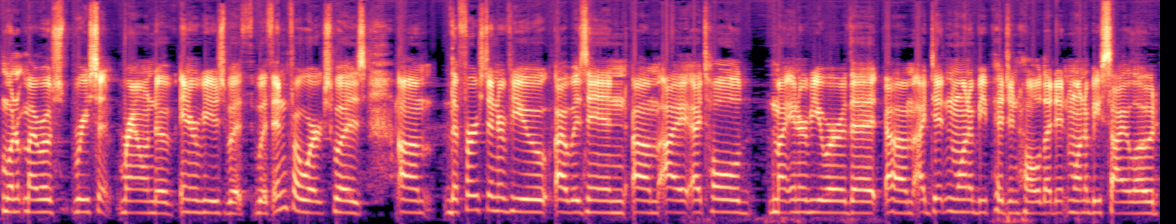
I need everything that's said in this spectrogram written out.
one of my most recent round of interviews with with InfoWorks was um, the first interview I was in. Um, I, I told my interviewer that um, I didn't want to be pigeonholed. I didn't want to be siloed.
